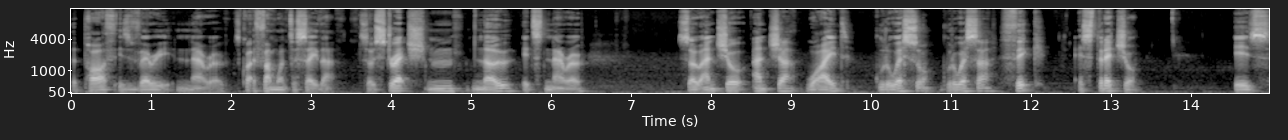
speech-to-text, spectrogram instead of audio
The path is very narrow. It's quite a fun one to say that. So, stretch, mm, no, it's narrow. So ancho, ancha, wide, grueso, gruesa, thick, estrecho is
